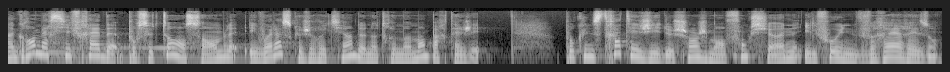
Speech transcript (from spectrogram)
Un grand merci Fred pour ce temps ensemble et voilà ce que je retiens de notre moment partagé. Pour qu'une stratégie de changement fonctionne, il faut une vraie raison,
